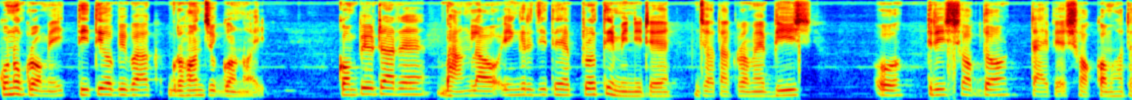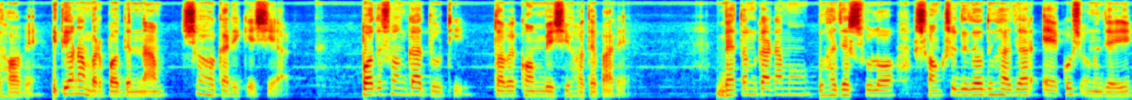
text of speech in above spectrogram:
কোনো ক্রমেই তৃতীয় বিভাগ গ্রহণযোগ্য নয়। কম্পিউটারে, বাংলা ও ইংরেজিতে প্রতি মিনিটে যথাক্রমে বিশ ও ত্রিশ শব্দ টাইপে সক্ষম হতে হবে। দ্বিতীয় নাম্বার পদের নাম সহকারী কেশিয়ার পদসংখ্যা দুটি, তবে কম বেশি হতে পারে। বেতন কাঠামো দু হাজার ষোলো, সংশোধিত দু হাজার একুশ অনুযায়ী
